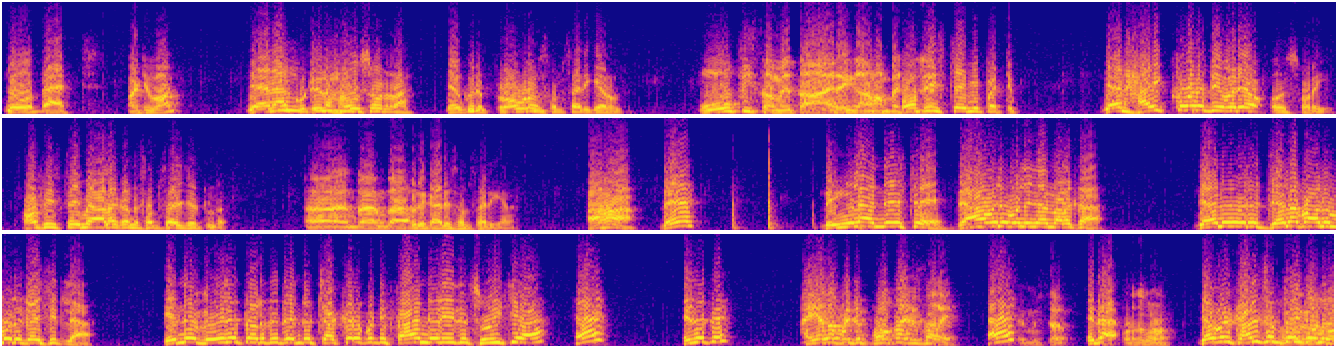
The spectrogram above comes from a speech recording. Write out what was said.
No that what you want ഞാൻ ആ കുട്ടിയുടെ ഹൗസ് ഓർഡറാ ഞങ്ങൾക്ക് ഒരു പ്രോബ്ലം സംസാരിക്കാനുണ്ട്. ഓഫീസ് സമയത്ത് ആരെയും കാണാൻ പറ്റും ഓഫീസ് ടൈമിൽ പറ്റും. ഞാൻ ഹൈക്കോടതി വരെ സോറി ഓഫീസ് ടൈമിൽ ആളെ കണ്ട് സംസാരിച്ചിട്ടുണ്ട്. ആ, എന്താ എന്താ? ഒരു കാര്യം സംസാരിക്കണം. ആഹാ ദേ നിങ്ങളെ അന്വേഷിച്ചേ രാവിലെ പോലെ ഞാൻ നടക്കാം. ഞാൻ ഒരു ജലപാനം പോലും കഴിച്ചിട്ടില്ല. എന്നെ വെയിലത്തെടുത്തിട്ട് എന്റെ ചക്കരക്കുട്ടി ഫാൻ അടിയിൽ സൂക്ഷിക്കുക ഏ? എന്നിട്ട്? അയാളെ പറ്റി പുറത്താക്കി സാറേ. ഞാൻ ഒരു കാര്യം സംസാരിക്കുന്നു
